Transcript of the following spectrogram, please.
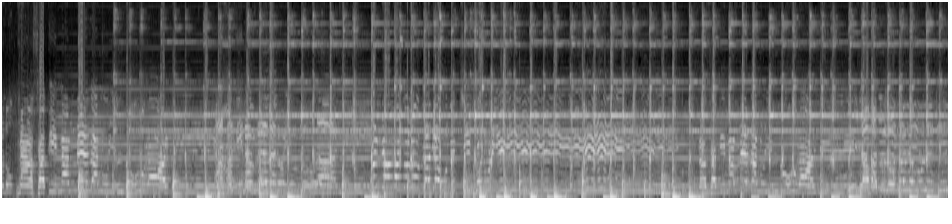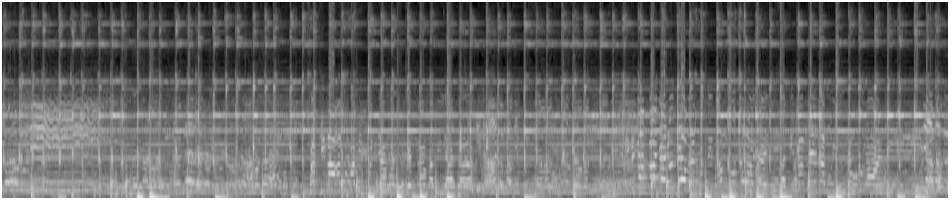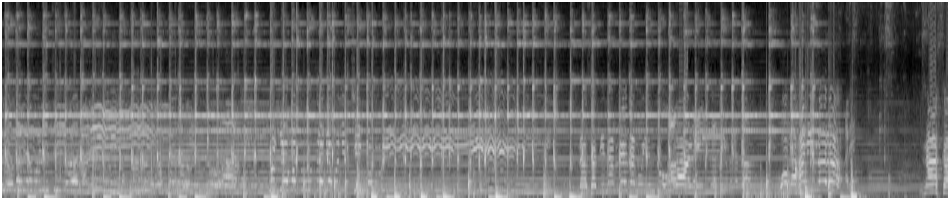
అతడు నా సతి నమ్మేదను ఇందూరాలి పుణ్యవంతులు గజమునిచ్చి కొనుడి. నా సతి నమ్మేదను ఇందూరాలి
